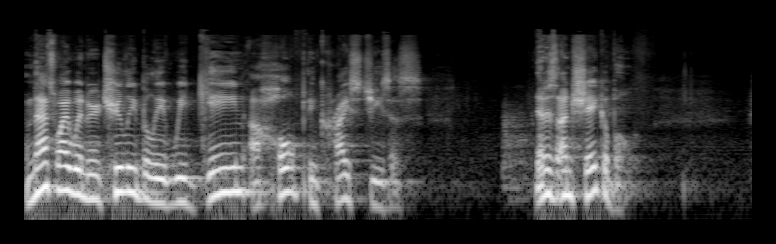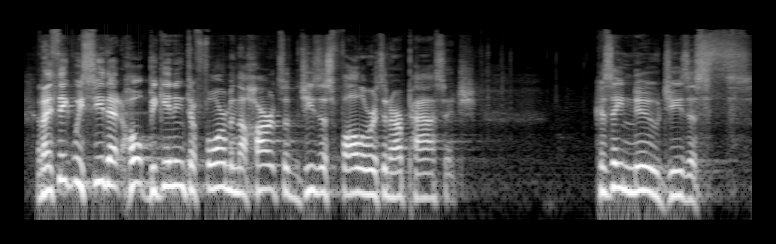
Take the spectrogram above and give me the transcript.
And that's why when we truly believe, we gain a hope in Christ Jesus that is unshakable. And I think we see that hope beginning to form in the hearts of Jesus' followers in our passage because they knew Jesus.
